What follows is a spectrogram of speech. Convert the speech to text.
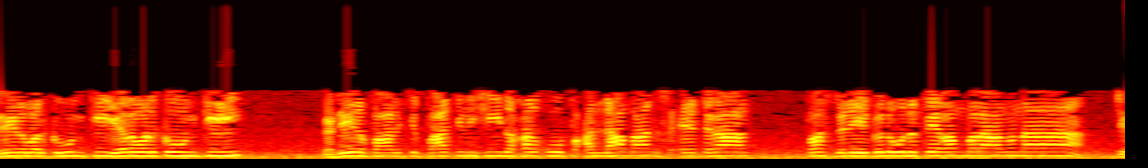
غیر ورکون کی هر ورکون کی د دې لپاره چې پاتې نشي د خلقو په الله باندې اعتراض پس د دې ګلو د پیغمبرانو نه چې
